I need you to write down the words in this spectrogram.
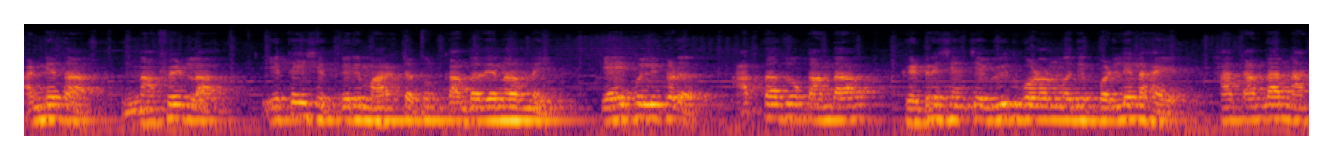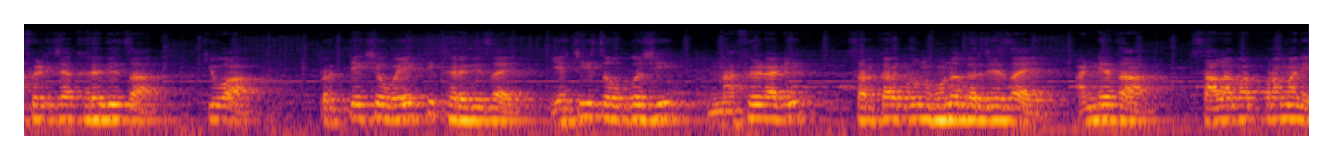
अन्यथा नाफेडला एकही शेतकरी महाराष्ट्रातून कांदा देणार नाही. त्याही पलीकडं आत्ता जो कांदा फेडरेशनच्या विविध गोडाऊनमध्ये पडलेला आहे हा कांदा नाफेडच्या खरेदीचा किंवा प्रत्यक्ष वैयक्तिक खरेदीचा आहे याची चौकशी नाफेड आणि सरकारकडून होणं गरजेचं आहे. अन्यथा सालाबादप्रमाणे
